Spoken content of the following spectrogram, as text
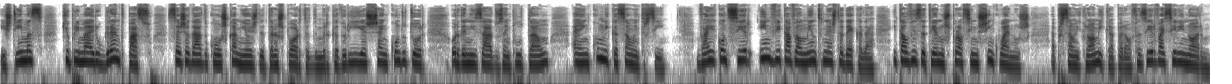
Estima-se que o primeiro grande passo seja dado com os caminhões de transporte de mercadorias sem condutor, organizados em pelotão, em comunicação entre si. Vai acontecer inevitavelmente nesta década e talvez até nos próximos cinco anos. A pressão económica para o fazer vai ser enorme.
